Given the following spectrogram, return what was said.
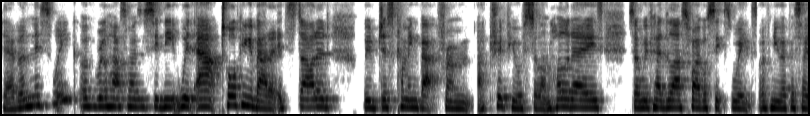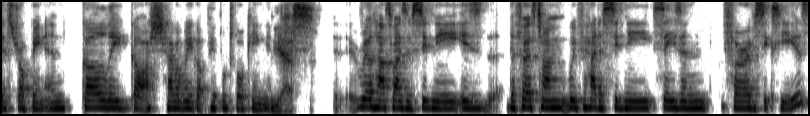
seven this week of Real Housewives of Sydney without talking about it. It started. We've just coming back from a trip. You were still on holidays, so we've had the last five or six weeks of new episodes dropping, and golly gosh, haven't we got people talking? Yes. Real Housewives of Sydney is the first time we've had a Sydney season for over six years.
